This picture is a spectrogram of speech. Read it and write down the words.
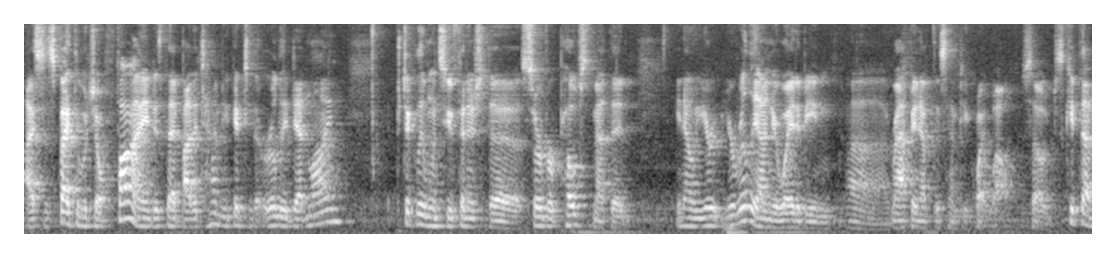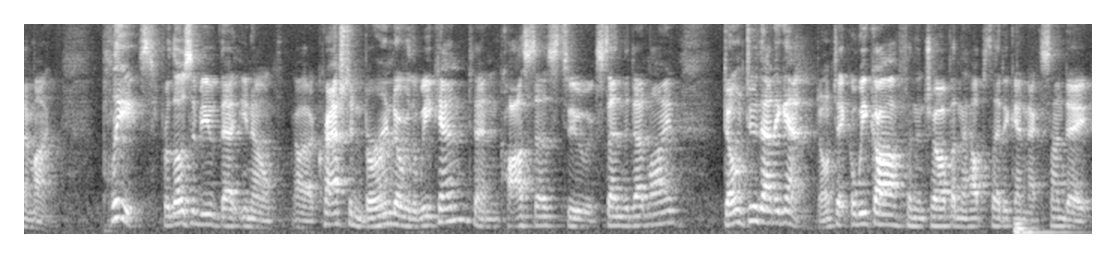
I suspect that what you'll find is that by the time you get to the early deadline, particularly once you finish the server post method, you know, you're, you're really on your way to being uh, wrapping up this MP quite well. So just keep that in mind. Please, for those of you that, you know, uh, crashed and burned over the weekend and caused us to extend the deadline, don't do that again. Don't take a week off and then show up on the help site again next Sunday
